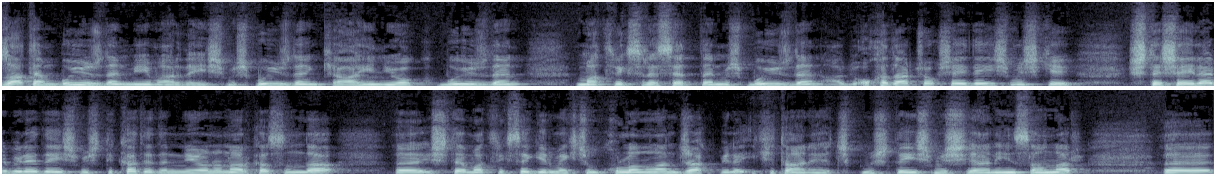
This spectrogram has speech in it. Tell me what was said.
Zaten bu yüzden mimar değişmiş, bu yüzden kahin yok, bu yüzden Matrix resetlenmiş, bu yüzden o kadar çok şey değişmiş ki işte şeyler bile değişmiş. Dikkat edin Neo'nun arkasında e, işte Matrix'e girmek için kullanılan jack bile iki taneye çıkmış, değişmiş. Yani insanlar e,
